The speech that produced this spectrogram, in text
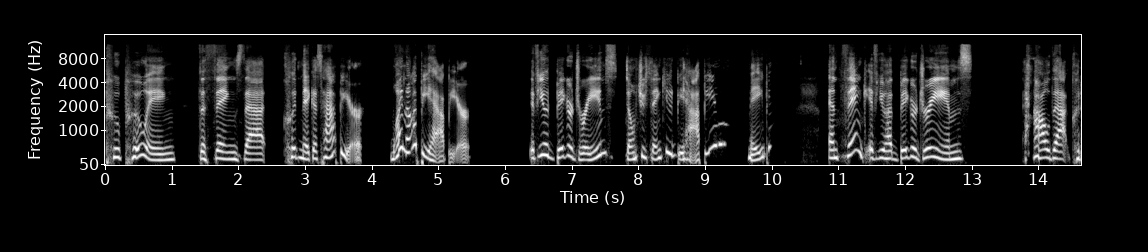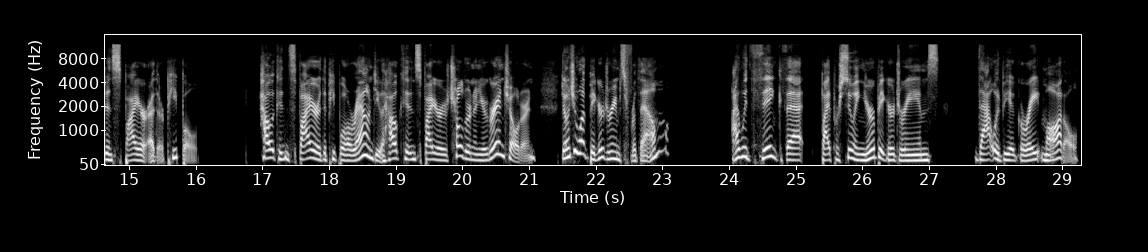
poo pooing the things that could make us happier. Why not be happier? If you had bigger dreams, don't you think you'd be happier? Maybe. And think if you have bigger dreams, how that could inspire other people, how it could inspire the people around you, how it could inspire your children and your grandchildren. Don't you want bigger dreams for them? I would think that by pursuing your bigger dreams, that would be a great model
